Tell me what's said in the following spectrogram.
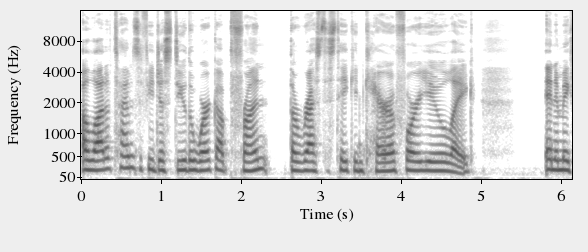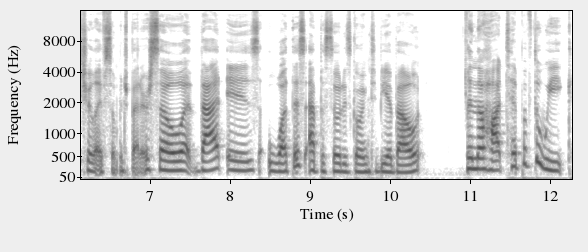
a lot of times if you just do the work up front, the rest is taken care of for you like and it makes your life so much better. So that is what this episode is going to be about. And the hot tip of the week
